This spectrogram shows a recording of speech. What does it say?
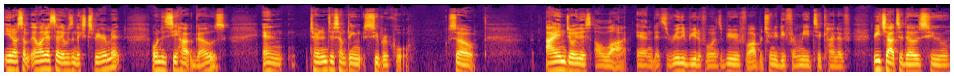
you know, something like I said, it was an experiment. I wanted to see how it goes, and turned into something super cool. So I enjoy this a lot, and it's really beautiful. It's a beautiful opportunity for me to kind of reach out to those who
